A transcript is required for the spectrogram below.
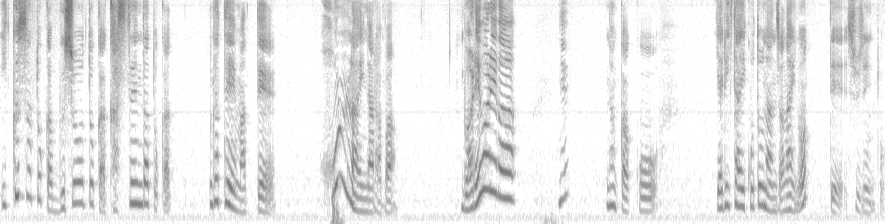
戦とか武将とか合戦だとかがテーマって本来ならば我々がねなんかこうやりたいことなんじゃないのって主人と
